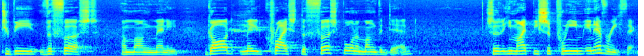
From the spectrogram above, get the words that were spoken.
to be the first among many. God made Christ the firstborn among the dead so that he might be supreme in everything.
